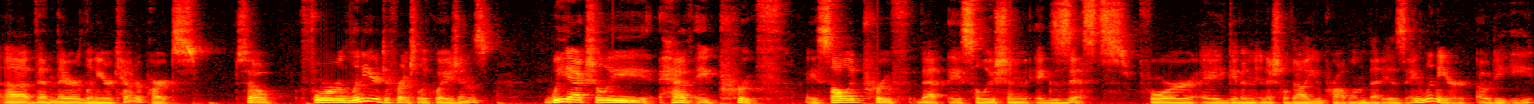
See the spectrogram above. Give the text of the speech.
uh, than their linear counterparts. So for linear differential equations, we actually have a proof, a solid proof that a solution exists for a given initial value problem that is a linear ODE.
